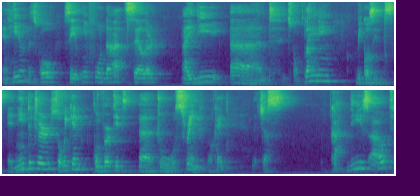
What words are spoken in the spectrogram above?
And here let's go sale info dot seller id and it's complaining because it's an integer so we can convert it uh, to string okay? Let's just cut these out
